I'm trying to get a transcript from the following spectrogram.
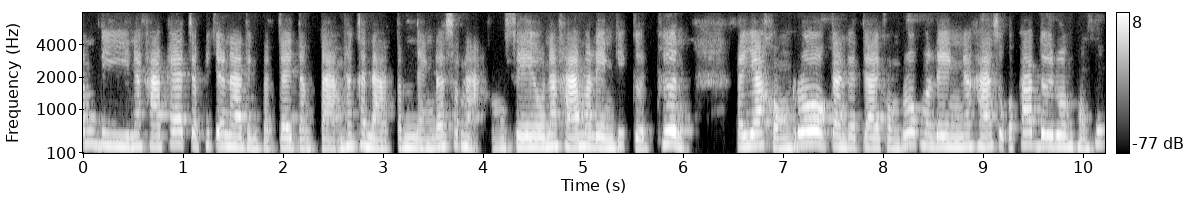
น้ำดีนะคะ แพทย์จะพิจารณาถึงปัจจัยต่างๆ ทั้งขนาดตำแหน่งลักษณะของเซลล์นะคะมะเร็งที่เกิดขึ้น ระยะของโรคการกระจายของโรคมะเร็งนะคะ สุขภาพโดยรวมของผู้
